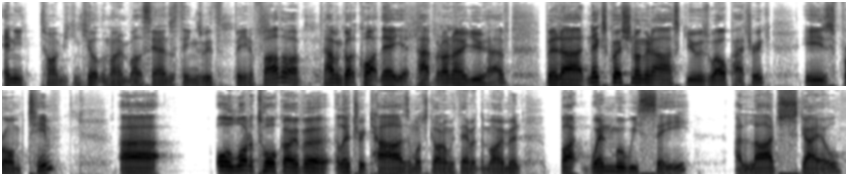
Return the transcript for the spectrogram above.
any time you can kill at the moment, by the sounds of things, with being a father, I haven't got quite there yet, Pat, but I know you have. But uh, next question I'm going to ask you as well, Patrick, is from Tim. Uh, a lot of talk over electric cars and what's going on with them at the moment. But when will we see a large scale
